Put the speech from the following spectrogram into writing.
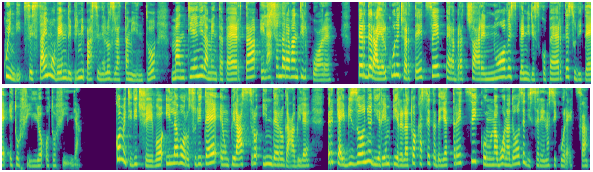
Quindi, se stai muovendo i primi passi nello slattamento, mantieni la mente aperta e lascia andare avanti il cuore. Perderai alcune certezze per abbracciare nuove splendide scoperte su di te e tuo figlio o tua figlia. Come ti dicevo, il lavoro su di te è un pilastro inderogabile perché hai bisogno di riempire la tua cassetta degli attrezzi con una buona dose di serena sicurezza.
